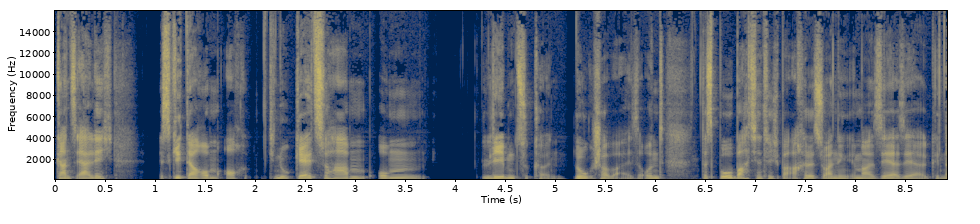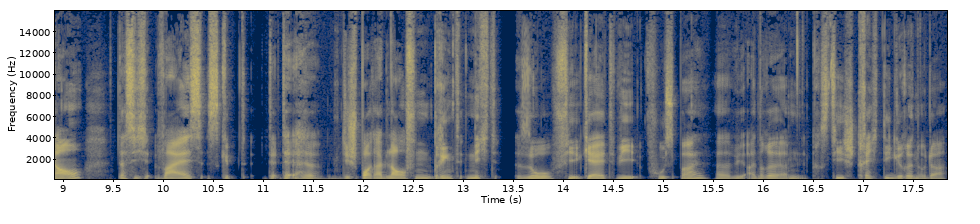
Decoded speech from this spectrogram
ganz ehrlich, es geht darum, auch genug Geld zu haben, um leben zu können, logischerweise. Und das beobachte ich natürlich bei Achilles Running immer sehr, sehr genau, dass ich weiß, es gibt, äh, die Sportart Laufen bringt nicht so viel Geld wie Fußball, äh, wie andere ähm, prestigeträchtigeren oder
